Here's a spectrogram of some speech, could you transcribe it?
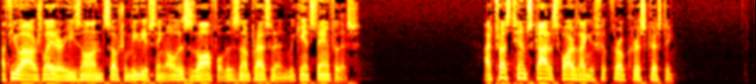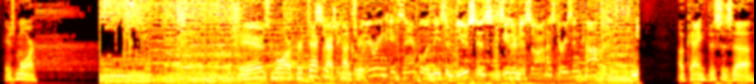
a few hours later, he's on social media saying, Oh, this is awful. This is unprecedented. We can't stand for this. I trust Tim Scott as far as I can throw Chris Christie. Here's more. Here's more. Protect Such our country. A glaring example of these abuses is either dishonest or he's incompetent. Okay, this is uh,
